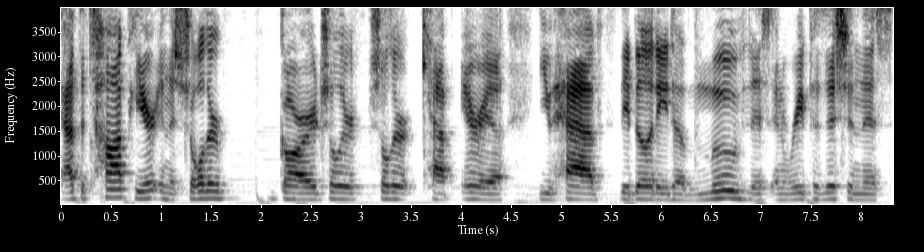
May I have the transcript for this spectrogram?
At the top here in the shoulder guard, shoulder, shoulder cap area, you have the ability to move this and reposition this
